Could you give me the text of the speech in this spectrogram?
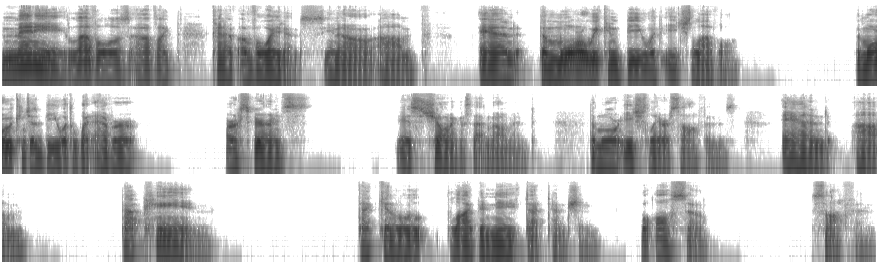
many levels of like kind of avoidance, you know, um, and the more we can be with each level, the more we can just be with whatever our experience is showing us that moment, the more each layer softens. And um, that pain that can lie beneath that tension will also soften,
